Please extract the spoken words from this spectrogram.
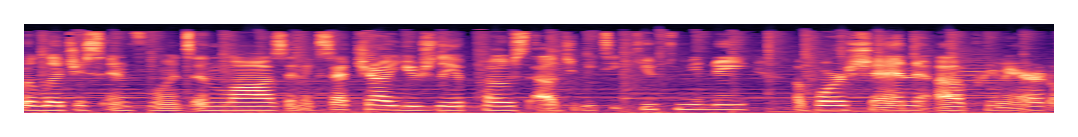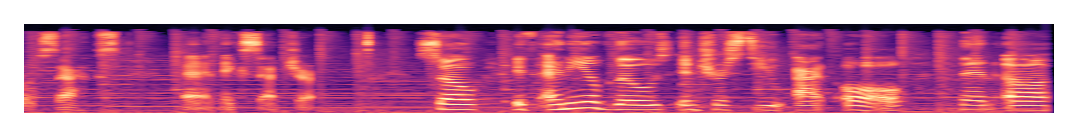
religious influence in laws and etc., usually opposed LGBTQ community, abortion, uh, premarital sex, and etc. So, if any of those interest you at all, then a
